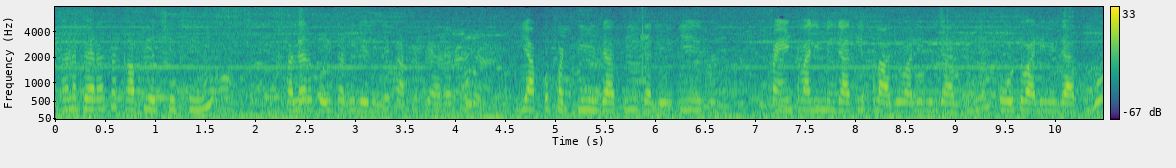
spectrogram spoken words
है ना प्यारा सा, काफ़ी अच्छे अच्छे हैं। कलर कोई सा भी ले लीजिए, काफ़ी प्यारा सा। ये आपको पट्टी मिल जाती है, गले की, पैंट वाली मिल जाती है, प्लाजो वाली मिल जाती है, कोट वाली मिल जाती है।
